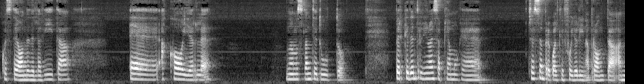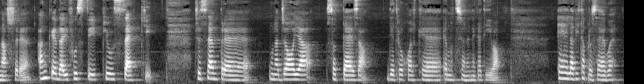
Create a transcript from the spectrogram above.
queste onde della vita e accoglierle, nonostante tutto, perché dentro di noi sappiamo che c'è sempre qualche fogliolina pronta a nascere, anche dai fusti più secchi. C'è sempre una gioia sottesa dietro qualche emozione negativa. E la vita prosegue.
